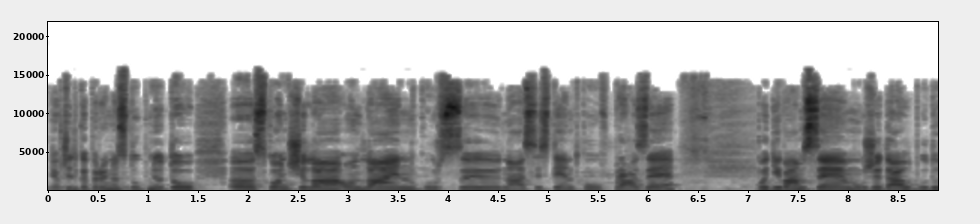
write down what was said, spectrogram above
Já učitelka prvního stupňu to eh, skončila online kurz na asistentku v Praze. Podívám se, může dál budu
